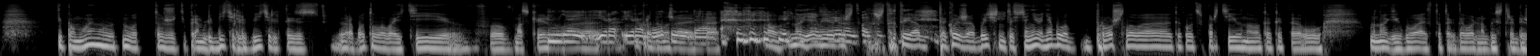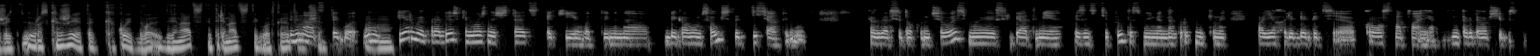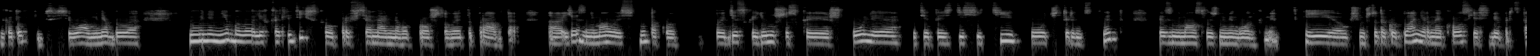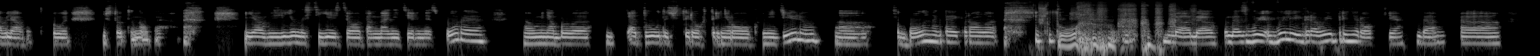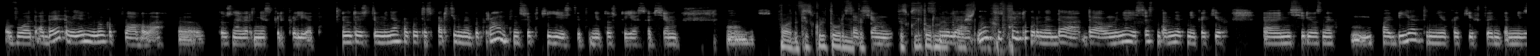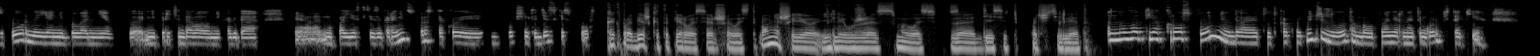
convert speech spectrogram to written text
Ты, по-моему, ну вот тоже ты прям любитель-любитель, ты работала в IT в, в Москве жила. Ну, я и, и, и работаю, да. да. Ну, ну, я имею в виду, что, что ты такой же обычный, то есть у тебя не было прошлого какого-то спортивного, как это у многих бывает, кто так довольно быстро бежит. Расскажи, это какой, 12-13 год? 12 год. Угу. Ну, первые пробежки можно считать такие вот именно в беговом сообществе, 10 год когда все только началось, мы с ребятами из института, с моими одногруппниками поехали бегать э, кросс на планер. Ну, тогда вообще без подготовки, без всего. А у меня было ну, у меня не было легкоатлетического профессионального прошлого, это правда. А, я занималась, ну, такой в детской юношеской школе где-то с 10 по 14 лет я занималась лыжными гонками. И, в общем, что такое планерный кросс, я себе представляла. Это было не что-то новое. Я в юности ездила там на недельные сборы. А у меня было от двух до четырех тренировок в неделю. А, футбол иногда играла. Что? Да, да. У нас были игровые тренировки, да. А, вот. А до этого я немного плавала, тоже, наверное, несколько лет. Ну, то есть у меня какой-то спортивный бэкграунд, он все-таки есть. Это не то, что я совсем... Э, Ладно, физкультурный. Совсем так, физкультурный. Ну, физкультурный, да, да. У меня, естественно, там нет никаких э, несерьезных побед, ни каких-то там ни в сборной я не была, ни не претендовала никогда э, на поездки за границу. Просто такой, в общем-то, детский спорт. Как пробежка-то первая совершилась? Ты помнишь ее или уже смылась за 10 почти лет? Ну вот я кросс помню, да, это вот какой-то, ну тяжело там было, планерные это горки такие.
